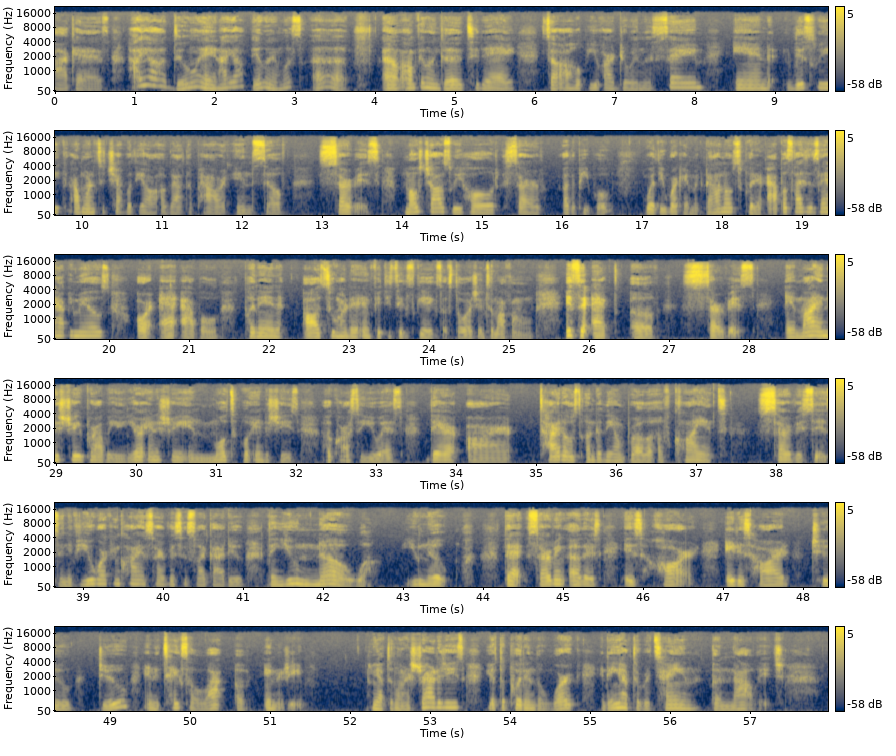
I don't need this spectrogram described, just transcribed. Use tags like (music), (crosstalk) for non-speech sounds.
podcast. How y'all doing? How y'all feeling? What's up? Um, I'm feeling good today, so I hope you are doing the same. And this week, I wanted to chat with y'all about the power in self service. Most jobs we hold serve other people. Whether you work at McDonald's, putting apple slices in Happy Meals, or at Apple, putting all 256 gigs of storage into my phone. It's an act of service in my industry, probably in your industry, in multiple industries across the US, there are titles under the umbrella of client services. And if you work in client services like I do, then you know, you know that serving others is hard. It is hard to do and it takes a lot of energy. You have to learn strategies, you have to put in the work, and then you have to retain the knowledge.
